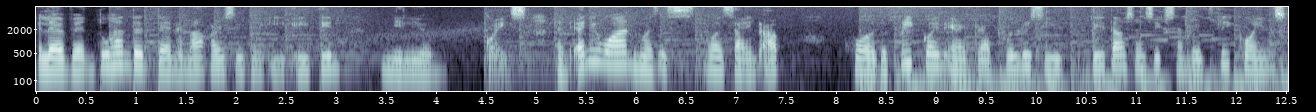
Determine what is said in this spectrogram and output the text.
11 210 ay makaka-receive ng 18 million coins. And anyone who has, who has signed up for the free coin airdrop will receive 3,600 free coins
